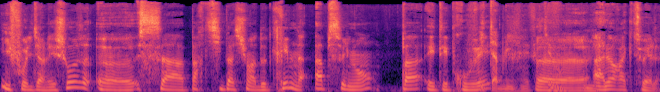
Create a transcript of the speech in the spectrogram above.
Il faut le dire les choses, sa participation à d'autres crimes n'a absolument pas été prouvé Établi, euh, à l'heure actuelle.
